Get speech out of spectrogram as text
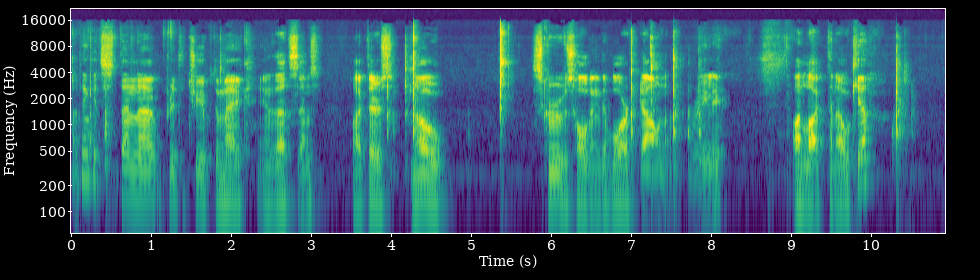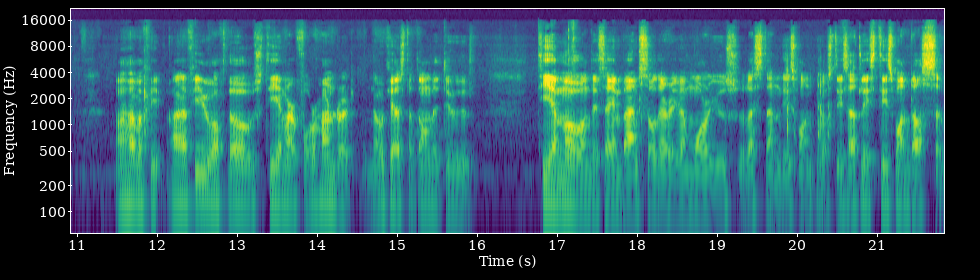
I think it's then uh, pretty cheap to make in that sense. Like there's no screws holding the board down really, unlike the Nokia. I have a few, a few of those TMR400 Nokias that only do TMO on the same band, so they're even more useless than this one, because this at least this one does uh,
